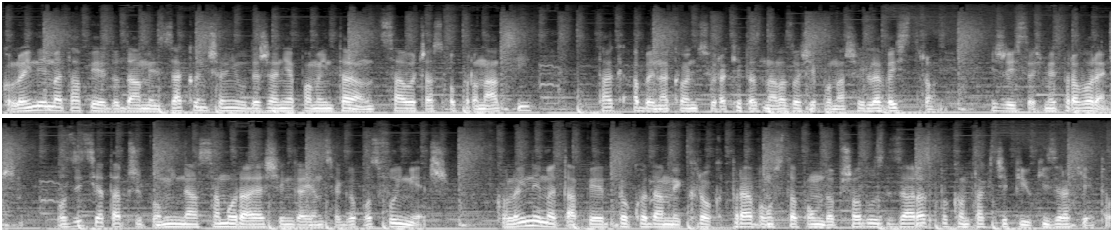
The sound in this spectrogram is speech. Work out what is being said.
Kolejnym etapie dodamy zakończenie uderzenia, pamiętając cały czas o pronacji, tak aby na końcu rakieta znalazła się po naszej lewej stronie, jeżeli jesteśmy praworęczni. Pozycja ta przypomina samuraja sięgającego po swój miecz. W kolejnym etapie dokładamy krok prawą stopą do przodu zaraz po kontakcie piłki z rakietą.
